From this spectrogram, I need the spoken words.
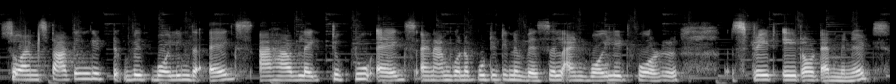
So I'm starting it with boiling the eggs. I have like took two eggs and I'm gonna put it in a vessel and boil it for straight 8 or 10 minutes.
